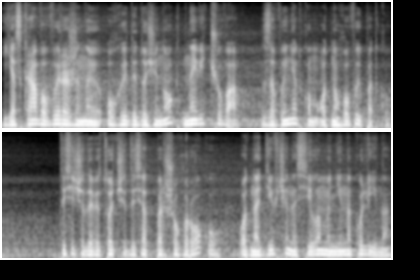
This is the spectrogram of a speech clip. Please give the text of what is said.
Яскраво вираженої огиди до жінок не відчував за винятком одного випадку. 1961 року одна дівчина сіла мені на коліна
